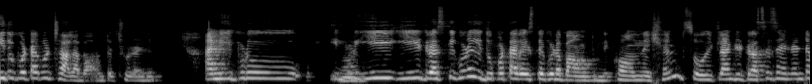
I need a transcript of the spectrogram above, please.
ఈ దుపట్టా కూడా చాలా బాగుంటుంది చూడండి. అండ్ ఇప్పుడు ఇప్పుడు ఈ ఈ డ్రెస్కి కూడా ఈ దుపట్టా వేస్తే కూడా బాగుంటుంది కాంబినేషన్ సో ఇట్లాంటి డ్రెస్సెస్ ఏంటంటే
